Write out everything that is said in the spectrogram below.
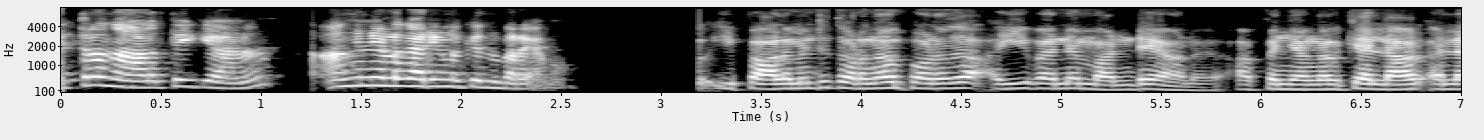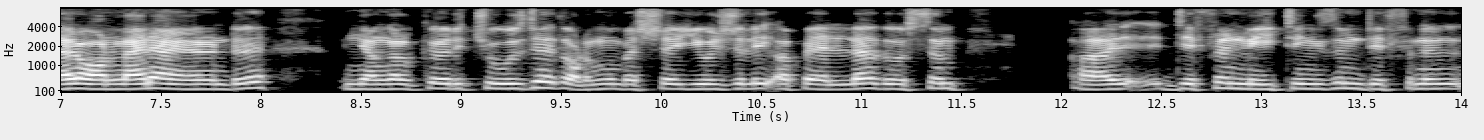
എത്ര നാളത്തേക്കാണ്? അങ്ങനെയുള്ള കാര്യങ്ങളൊക്കെ ഒന്ന് പറയാമോ? ഈ പാർലമെന്റ് തുടങ്ങാൻ പോണത് ഈ വരുന്ന മൺഡേ ആണ്. അപ്പം ഞങ്ങൾക്ക് എല്ലാവർക്കും എല്ലാവരും ഓൺലൈൻ ആയതുകൊണ്ട് ഞങ്ങൾക്ക് ഒരു ട്യൂസ്ഡേ തുടങ്ങും. പക്ഷേ യൂഷ്വലി അപ്പോൾ എല്ലാ ദിവസവും ഡിഫറെന്റ് മീറ്റിങ്സും ഡിഫറെന്റ്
